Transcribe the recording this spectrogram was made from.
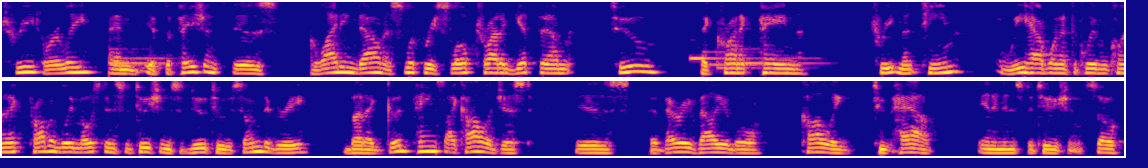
Treat early, and if the patient is gliding down a slippery slope, try to get them to a chronic pain treatment team. We have one at the Cleveland Clinic. Probably most institutions do to some degree, but a good pain psychologist is a very valuable colleague to have in an institution. So,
